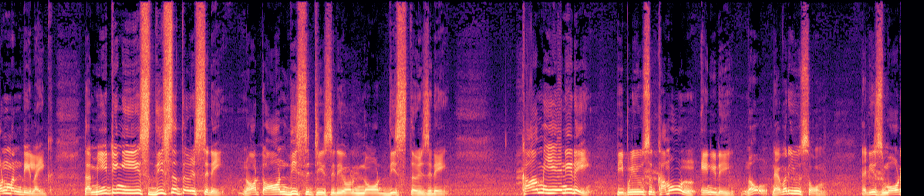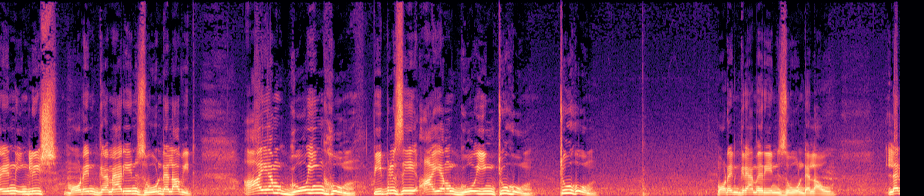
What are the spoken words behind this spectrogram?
on monday like the meeting is this Thursday, not on this Tuesday or not this Thursday. Come any day. People use come on any day. No, never use on. That is modern English, modern grammarians won't allow it. I am going home. People say I am going to home. To home. Modern grammarians won't allow let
